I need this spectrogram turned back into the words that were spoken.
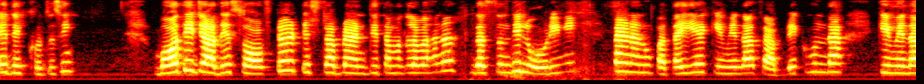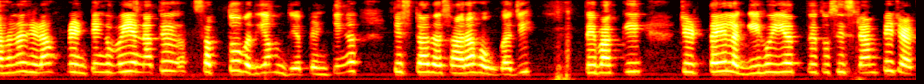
ਇਹ ਦੇਖੋ ਤੁਸੀਂ। ਬਹੁਤ ਹੀ ਜ਼ਿਆਦਾ ਸੌਫਟ ਟਿਸਟਾ ਬ੍ਰਾਂਡ ਦੀ ਤਾਂ ਮਤਲਬ ਹੈ ਨਾ ਦੱਸਣ ਦੀ ਲੋੜ ਹੀ ਨਹੀਂ। ਭੈਣਾਂ ਨੂੰ ਪਤਾ ਹੀ ਹੈ ਕਿਵੇਂ ਦਾ ਫੈਬਰਿਕ ਹੁੰਦਾ। ਕਿਵੇਂ ਦਾ ਹਨਾ ਜਿਹੜਾ ਪ੍ਰਿੰਟਿੰਗ ਵੀ ਇਹਨਾਂ ਤੇ ਸਭ ਤੋਂ ਵਧੀਆ ਹੁੰਦੀ ਹੈ ਪ੍ਰਿੰਟਿੰਗ ਟਿਸਟਾ ਦਾ ਸਾਰਾ ਹੋਊਗਾ ਜੀ। ਤੇ ਬਾਕੀ ਚਿੱਟੇ ਲੱਗੀ ਹੋਈ ਹੈ ਤੇ ਤੁਸੀਂ ਸਟੈਂਪ ਵੀ ਚੈੱਕ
